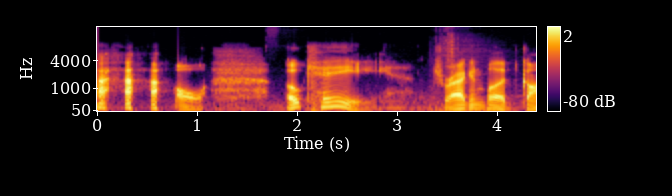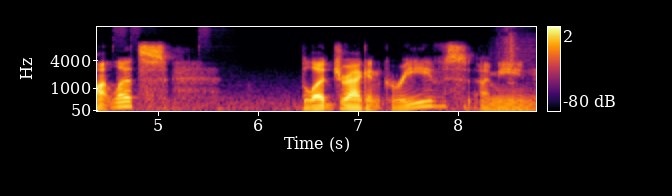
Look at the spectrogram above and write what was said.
wow. Okay. Dragon Blood gauntlets. Blood Dragon greaves. I mean,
